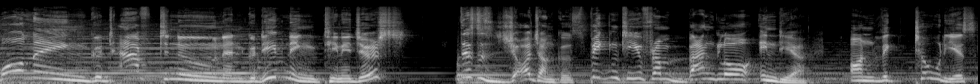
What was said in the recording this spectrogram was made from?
morning, good afternoon, and good evening, teenagers. This is George Uncle speaking to you from Bangalore, India, on Victorious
